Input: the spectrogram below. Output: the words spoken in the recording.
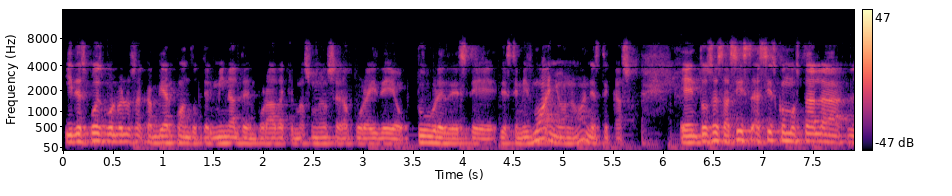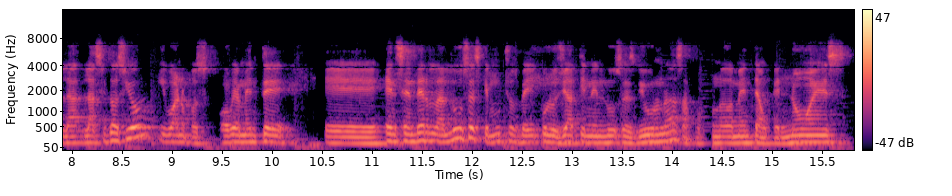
y después volverlos a cambiar cuando termina la temporada, que más o menos será por ahí de octubre de este, de este mismo año, ¿no? En este caso. Entonces, así, así es como está la, la, situación y bueno, pues obviamente eh, encender las luces, que muchos vehículos ya tienen luces diurnas, afortunadamente, aunque no es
